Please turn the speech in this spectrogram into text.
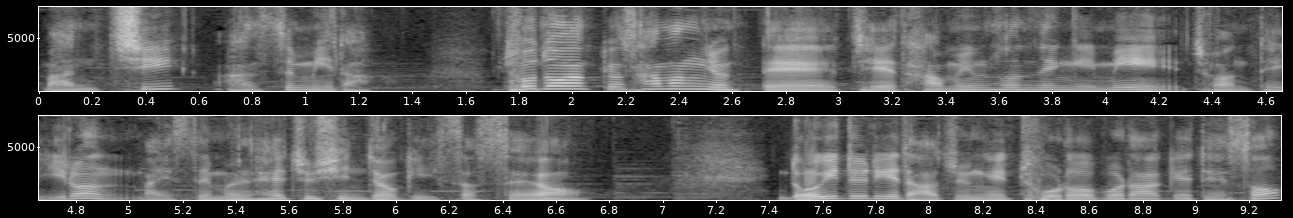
많지 않습니다. 초등학교 3학년 때 제 담임 선생님이 저한테 이런 말씀을 해주신 적이 있었어요. 너희들이 나중에 졸업을 하게 돼서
